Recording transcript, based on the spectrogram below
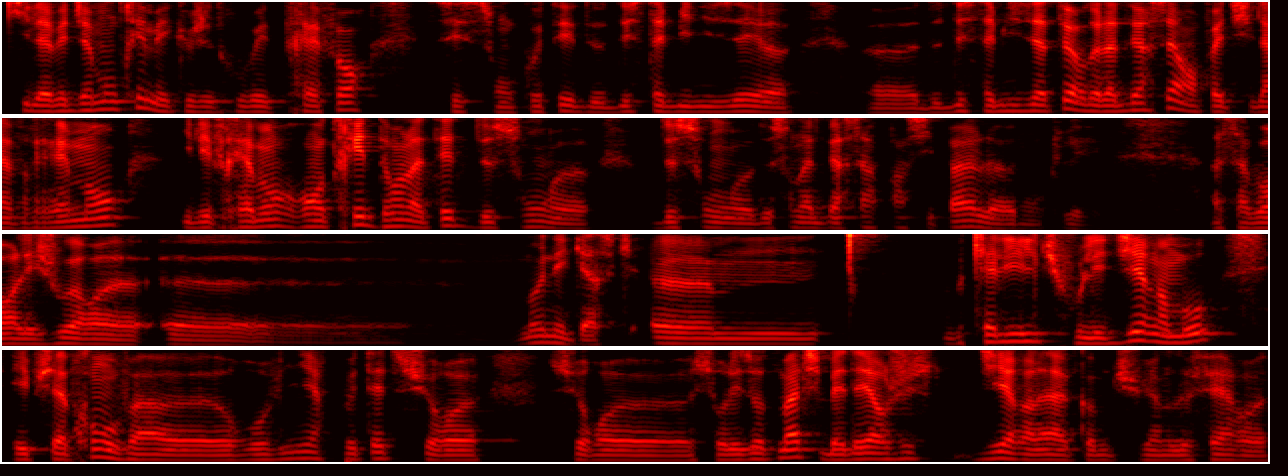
qu'il avait déjà montré mais que j'ai trouvé très fort, c'est son côté de déstabiliser, de déstabilisateur de l'adversaire. En fait, il est vraiment rentré dans la tête de son, de son de son adversaire principal, euh, donc à savoir les joueurs euh, euh, monégasques. Khalil, tu voulais dire un mot, et puis après on va revenir peut-être sur, sur, sur les autres matchs. Ben, D'ailleurs, juste dire, là, comme tu viens de le faire,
